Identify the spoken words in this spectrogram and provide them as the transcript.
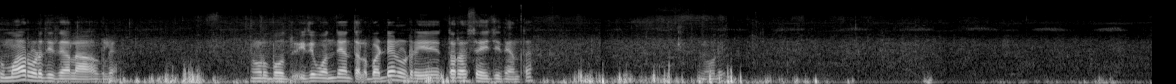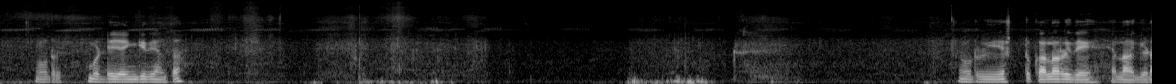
ಸುಮಾರು ಹೊಡೆದಿದೆ ಅಲ್ಲ ಆಗಲೇ. ನೋಡ್ಬೋದು, ಇದು ಒಂದೇ ಅಂತಲ್ಲ. ಬಡ್ಡೆ ನೋಡಿರಿ, ಈ ಥರ ಸೈಜ್ ಇದೆ ಅಂತ. ನೋಡಿ. ನೋಡ್ರಿ, ಬಡ್ಡೆ ಹೆಂಗಿದೆ ಅಂತ. ನೋಡಿರಿ, ಎಷ್ಟು ಕಲರ್ ಇದೆ ಎಲ್ಲ ಗಿಡ.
